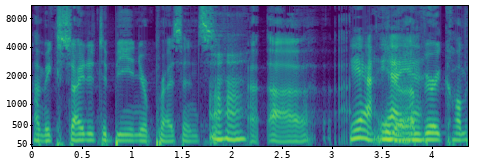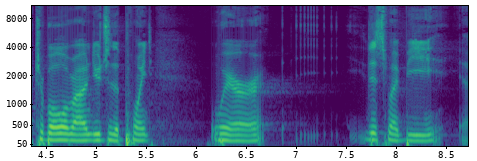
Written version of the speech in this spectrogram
I'm excited to be in your presence. Uh-huh. Uh, Yeah, you yeah, know, yeah. I'm very comfortable around you to the point where this might be uh,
